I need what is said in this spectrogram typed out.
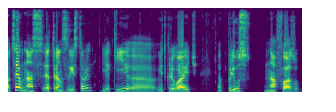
Оце в нас е, транзистори, які е, відкривають е, плюс на фазу,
